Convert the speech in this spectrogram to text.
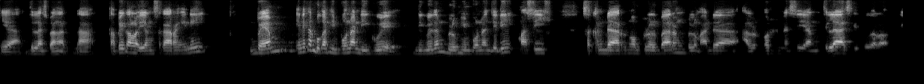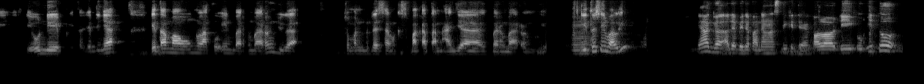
Ya jelas banget. Nah tapi kalau yang sekarang ini BEM ini kan bukan himpunan di gue. Di gue kan belum himpunan. Jadi masih sekedar ngobrol bareng belum ada alur koordinasi yang jelas gitu kalau di, di Undip gitu. Jadinya kita mau ngelakuin bareng-bareng juga cuman berdasarkan kesepakatan aja bareng-bareng gitu, Hmm. gitu sih paling Ini agak ada beda pandangan sedikit ya. Kalau di UI tuh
